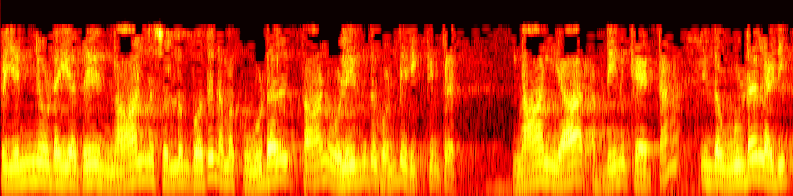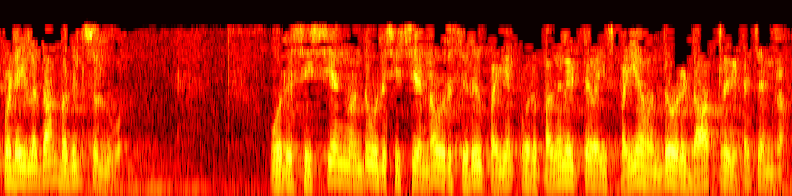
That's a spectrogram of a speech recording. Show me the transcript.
இப்ப என்னுடையது நான் சொல்லும் போது நமக்கு உடல் தான் ஒளிர்ந்து கொண்டு இருக்கின்றது நான் யார் அப்படின்னு கேட்டா இந்த உடல் அடிப்படையில தான் பதில் சொல்லுவோம். ஒரு சிஷ்யன் வந்து ஒரு சிஷ்யன்னா ஒரு சிறு பையன் ஒரு பதினெட்டு வயசு பையன் வந்து ஒரு டாக்டர் கிட்ட சென்றான்.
